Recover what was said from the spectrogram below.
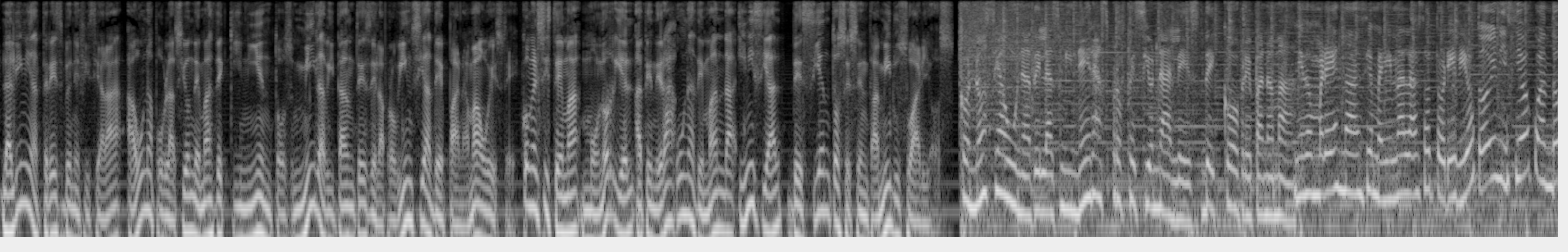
La línea 3 beneficiará a una población de más de 500 mil habitantes de la provincia de Panamá Oeste. Con el sistema, Monoriel atenderá una demanda inicial de 160 mil usuarios. Conoce a una de las mineras profesionales de Cobre Panamá. Mi nombre es Nancy Melina Lazo Toribio. Todo inició cuando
